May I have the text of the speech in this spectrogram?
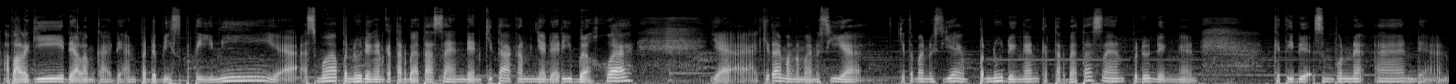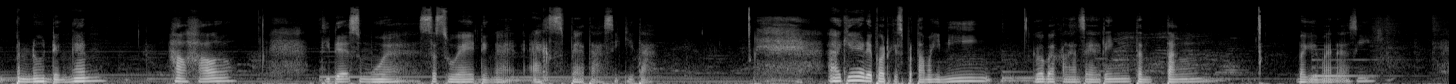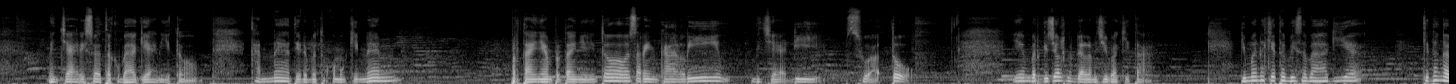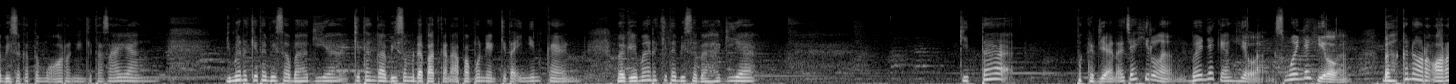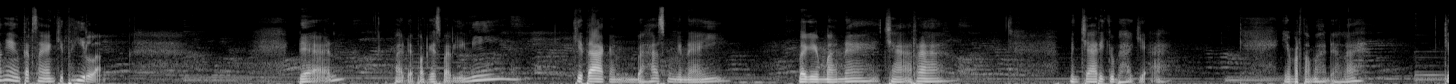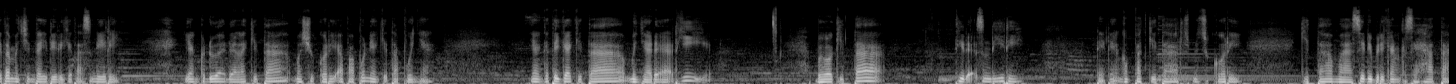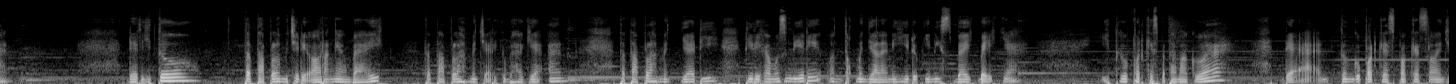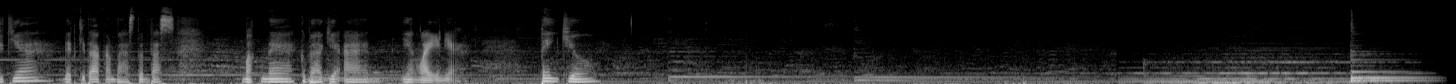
Apalagi dalam keadaan pandemi seperti ini, ya semua penuh dengan keterbatasan dan kita akan menyadari bahwa ya kita emang manusia, kita manusia yang penuh dengan keterbatasan, penuh dengan ketidaksempurnaan dan penuh dengan hal-hal tidak semua sesuai dengan ekspektasi kita. Oke, di podcast pertama ini gue bakalan sharing tentang bagaimana sih mencari suatu kebahagiaan itu. Karena tidak bentuk kemungkinan pertanyaan-pertanyaan itu sering kali menjadi suatu yang bergejolak di dalam jiwa kita. Gimana kita bisa bahagia? Kita nggak bisa ketemu orang yang kita sayang Gimana kita bisa bahagia? Kita nggak bisa mendapatkan apa pun yang kita inginkan. Bagaimana kita bisa bahagia? Kita pekerjaan aja hilang, banyak yang hilang, semuanya hilang. Bahkan orang-orang yang tersayang kita hilang. Dan pada podcast kali ini kita akan membahas mengenai bagaimana cara mencari kebahagiaan. Yang pertama adalah kita mencintai diri kita sendiri. Yang kedua adalah kita mensyukuri apa pun yang kita punya. Yang ketiga kita menyadari bahwa kita tidak sendiri. Dan yang keempat kita harus mensyukuri kita masih diberikan kesehatan. Dari itu tetaplah menjadi orang yang baik, tetaplah mencari kebahagiaan, tetaplah menjadi diri kamu sendiri untuk menjalani hidup ini sebaik-baiknya. Itu podcast pertama gue dan tunggu podcast-podcast selanjutnya dan kita akan bahas tuntas makna kebahagiaan yang lainnya. Thank you.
